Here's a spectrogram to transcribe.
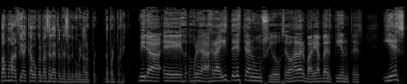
Vamos al fin y al cabo cuál va a ser la determinación del gobernador de Puerto Rico. Mira, eh, Jorge, a raíz de este anuncio se van a dar varias vertientes y es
